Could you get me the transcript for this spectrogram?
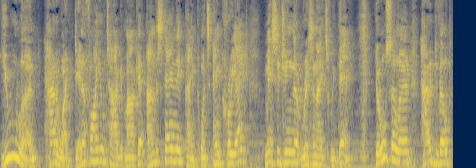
you will learn how to identify your target market, understand their pain points, and create messaging that resonates with them. You'll also learn how to develop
